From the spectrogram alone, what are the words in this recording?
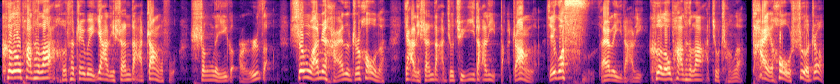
克罗帕特拉和她这位亚历山大丈夫生了一个儿子。生完这孩子之后呢，亚历山大就去意大利打仗了，结果死在了意大利。克罗帕特拉就成了太后摄政。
